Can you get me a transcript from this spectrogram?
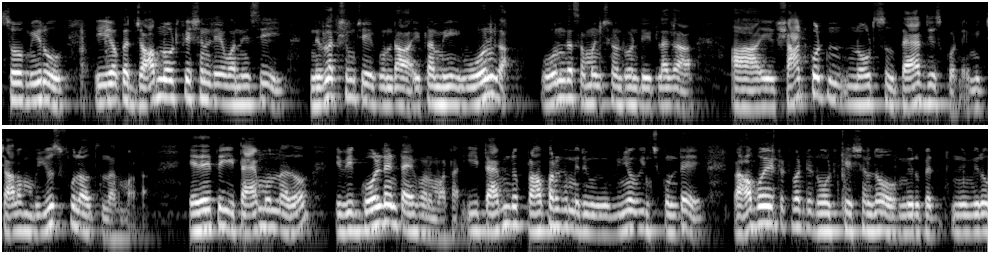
సో మీరు ఈ యొక్క జాబ్ నోటిఫికేషన్ లేవనేసి నిర్లక్ష్యం చేయకుండా ఇట్లా మీ ఓన్గా ఓన్గా సంబంధించినటువంటి ఇట్లాగా ఆ, షార్ట్ కట్ నోట్స్ తయారు చేసుకోండి. మీకు చాలా యూస్ఫుల్ అవుతుంది అనమాట ఏదైతే ఈ టైం ఉన్నదో ఇవి గోల్డెన్ టైం అనమాట ఈ టైంను ప్రాపర్గా మీరు వినియోగించుకుంటే రాబోయేటటువంటి నోటిఫికేషన్లో మీరు పెద్ద మీరు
